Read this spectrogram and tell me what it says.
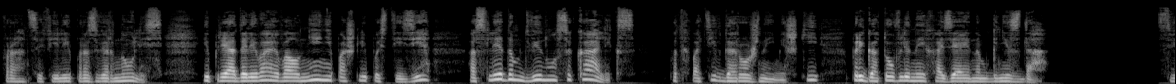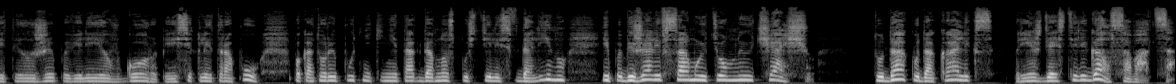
Франц и Филипп развернулись и, преодолевая волнение, пошли по стезе, а следом двинулся к Алекс, подхватив дорожные мешки, приготовленные хозяином гнезда. Цветы лжи повели ее в гору, пересекли тропу, по которой путники не так давно спустились в долину и побежали в самую темную чащу, туда, куда Каликс прежде остерегал соваться.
